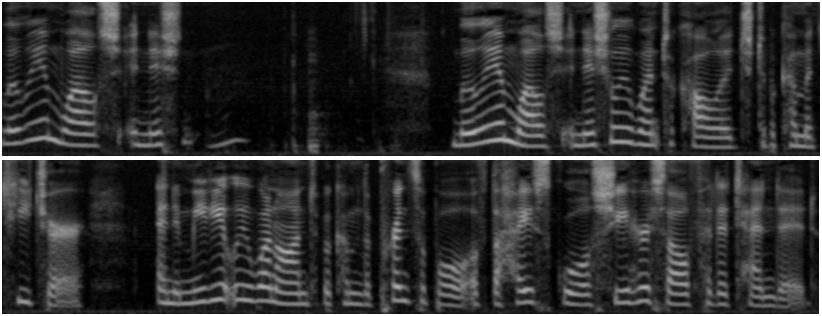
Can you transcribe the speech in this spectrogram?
Lillian Welsh initially hmm? Lillian Welsh initially went to college to become a teacher and immediately went on to become the principal of the high school she herself had attended.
